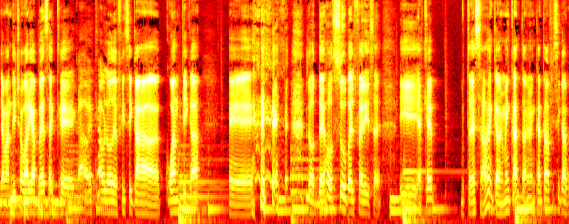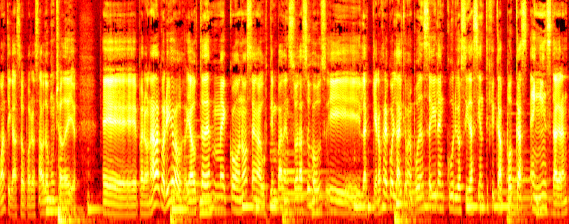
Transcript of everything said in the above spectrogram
ya me han dicho varias veces que cada vez que hablo de física cuántica, eh, los dejo súper felices. Y es que ustedes saben que a mí me encanta, a mí me encanta la física cuántica, so, por eso hablo mucho de ello. Eh, pero nada, Corillo, ya ustedes me conocen, Agustín Valenzuela, su host, y les quiero recordar que me pueden seguir en Curiosidad Científica Podcast en Instagram.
